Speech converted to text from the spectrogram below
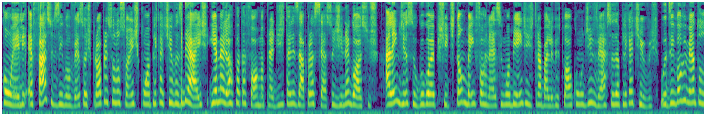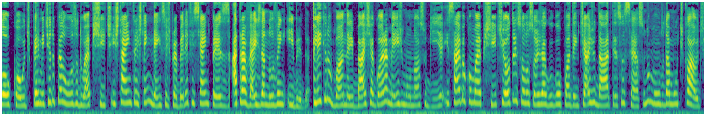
Com ele, é fácil desenvolver suas próprias soluções com aplicativos ideais e a melhor plataforma para digitalizar processos de negócios. Além disso, o Google App Sheet também fornece um ambiente de trabalho virtual com diversos aplicativos. O desenvolvimento low-code permitido pelo uso do App Sheet está entre as tendências para beneficiar empresas através da nuvem híbrida. Clique no banner e baixe agora mesmo o nosso guia e saiba como o App Sheet e outras soluções da Google podem te ajudar a ter sucesso no mundo da multicloud.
